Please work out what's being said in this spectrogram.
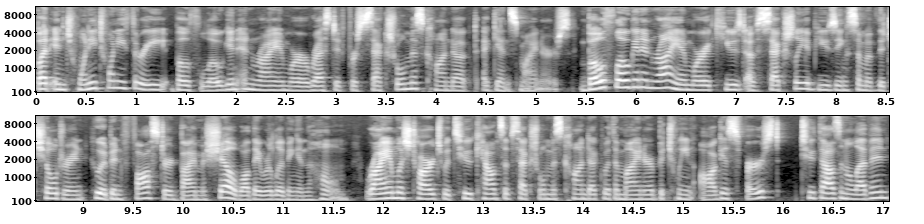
But in 2023, both Logan and Ryan were arrested for sexual misconduct against minors. Both Logan and Ryan were accused of sexually abusing some of the children who had been fostered by Machelle while they were living in the home. Ryan was charged with two counts of sexual misconduct with a minor between August 1st 2011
